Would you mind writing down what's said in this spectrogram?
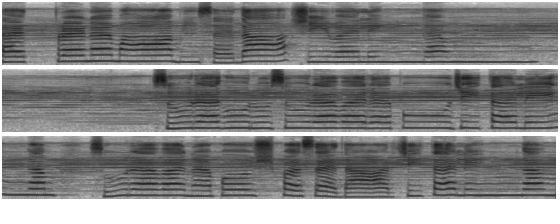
तत्प्रणमामि सदा शिवलिङ्गम्। सुरगुरुसुरवरपूजितलिङ्गं सुरवनपुष्पसदार्चितलिङ्गम्।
